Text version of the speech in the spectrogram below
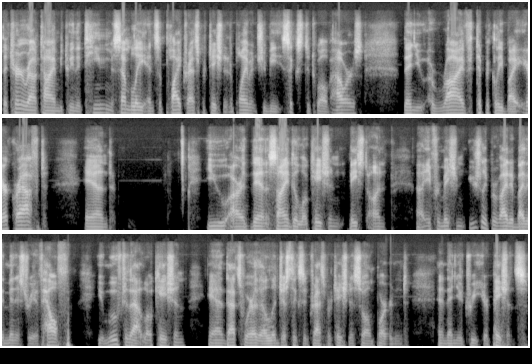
the turnaround time between the team assembly and supply transportation and deployment should be six to 12 hours. Then you arrive typically by aircraft and you are then assigned a location based on uh, information usually provided by the Ministry of Health. You move to that location and that's where the logistics and transportation is so important. And then you treat your patients.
